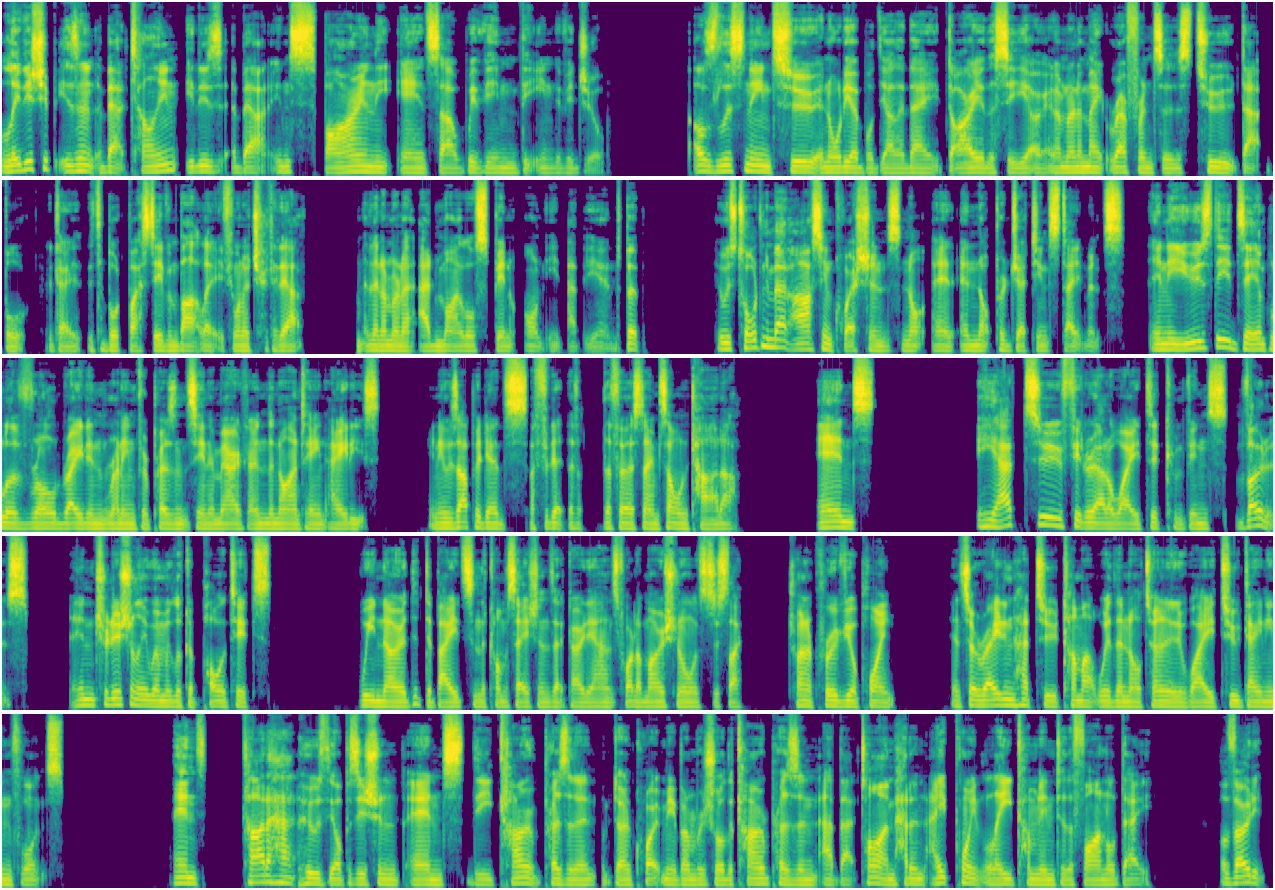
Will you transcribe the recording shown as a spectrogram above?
leadership isn't about telling, it is about inspiring the answer within the individual. I was listening to an audiobook the other day, Diary of the CEO, and I'm going to make references to that book. Okay. It's a book by Steven Bartlett if you want to check it out. And then I'm going to add my little spin on it at the end. But he was talking about asking questions not and, and not projecting statements. And he used the example of Ronald Reagan running for presidency in America in the 1980s. And he was up against, I forget the, first name, someone Carter. And he had to figure out a way to convince voters. And traditionally, when we look at politics, we know the debates and the conversations that go down. It's quite emotional. It's just like trying to prove your point. And so Reagan had to come up with an alternative way to gain influence. And Carter, who was the opposition and the current president, don't quote me, but I'm pretty sure the current president at that time had an eight point lead coming into the final day of voting.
